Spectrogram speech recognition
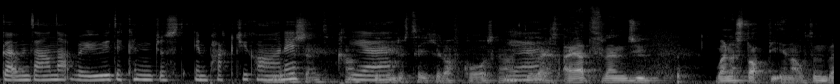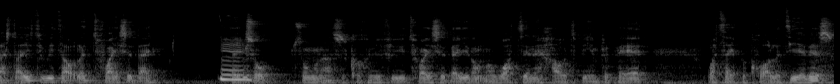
going down that road, it can just impact you, can't it? 100% Can't, Yeah. They can just take it off course, can't Yeah. they? Like, I had friends who, when I stopped eating out in the West, I used to eat out like twice a day. Mm. Like, so someone else is cooking you food twice a day, you don't know what's in it, how it's being prepared, what type of quality it is.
